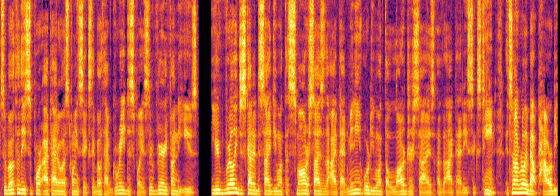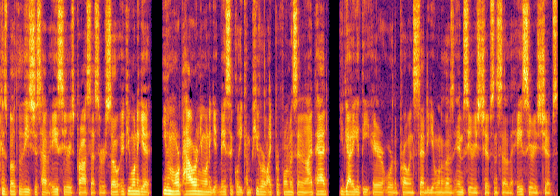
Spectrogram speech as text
So both of these support iPad OS 26. They both have great displays. They're very fun to use. You really just got to decide, do you want the smaller size of the iPad mini or do you want the larger size of the iPad A16? It's not really about power because both of these just have A-series processors. So if you want to get even more power and you want to get basically computer-like performance in an iPad, you've got to get the Air or the Pro instead to get one of those M series chips instead of the A series chips.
